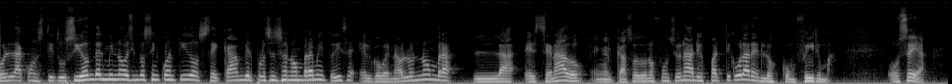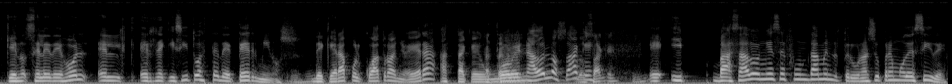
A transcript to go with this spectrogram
Con la constitución del 1952 se cambia el proceso de nombramiento. Dice, el gobernador los nombra, la, el Senado, en el caso de unos funcionarios particulares, los confirma. O sea, que no, se le dejó el, requisito este de términos, de que era por cuatro años, era hasta que un gobernador lo saque. Eh, y basado en ese fundamento, el Tribunal Supremo decide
